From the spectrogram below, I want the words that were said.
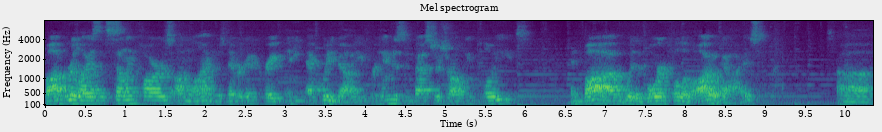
Bob realized that selling cars online was never going to create any equity value. For him, his investors are all employees. And Bob, with a board full of auto guys, uh,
